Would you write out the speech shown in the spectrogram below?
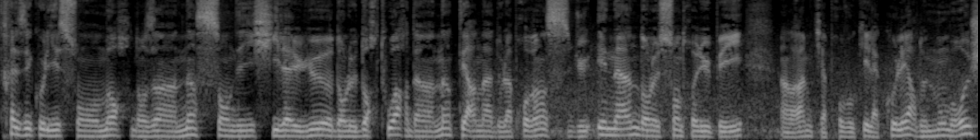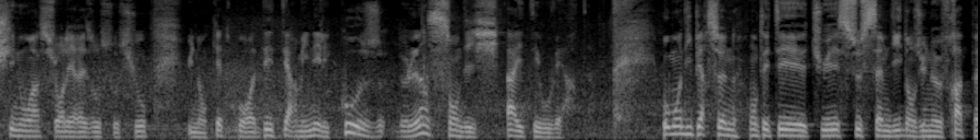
13 écoliers sont morts dans un incendie. Il a eu lieu dans le dortoir d'un internat de la province du Henan, dans le centre du pays. Un drame qui a provoqué la colère de nombreux Chinois sur les réseaux sociaux. Une enquête pour déterminer les causes de l'incendie a été ouverte. Au moins 10 personnes ont été tuées ce samedi dans une frappe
